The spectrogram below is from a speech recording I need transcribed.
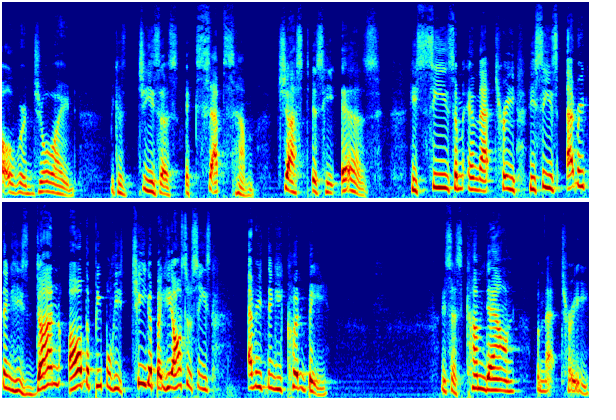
overjoyed because Jesus accepts him just as he is. He sees him in that tree. He sees everything he's done, all the people he's cheated, but he also sees everything he could be. He says, Come down from that tree.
